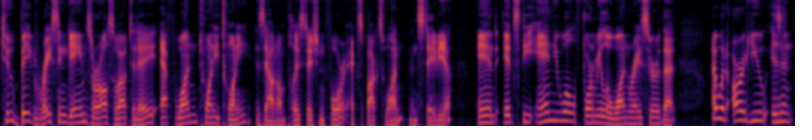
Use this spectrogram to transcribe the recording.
Two big racing games are also out today. F1 2020 is out on PlayStation 4, Xbox One, and Stadia, and it's the annual Formula One racer that I would argue isn't,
